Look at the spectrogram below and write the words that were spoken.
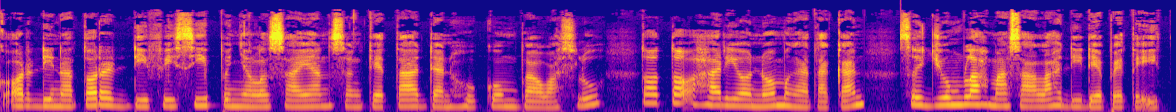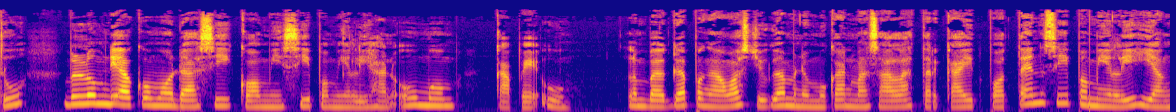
Koordinator Divisi Penyelesaian Sengketa dan Hukum Bawaslu, Toto Haryono mengatakan sejumlah masalah di DPT itu belum diakomodasi Komisi Pemilihan Umum KPU. Lembaga pengawas juga menemukan masalah terkait potensi pemilih yang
